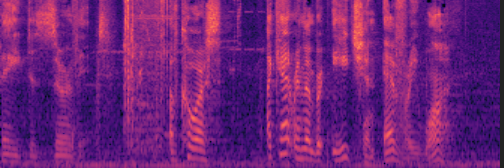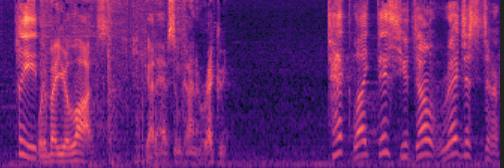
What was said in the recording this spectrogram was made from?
they deserve it. Of course, I can't remember each and every one. Please, What about your logs? Gotta have some kind of record. tech like this you don't register.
